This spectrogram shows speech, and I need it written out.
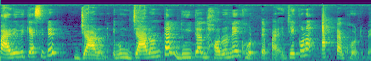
পাইরুভিক অ্যাসিডের জারণ এবং জারণটা দুইটা ধরনে ঘটতে পারে যে কোনো একটা ঘটবে।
